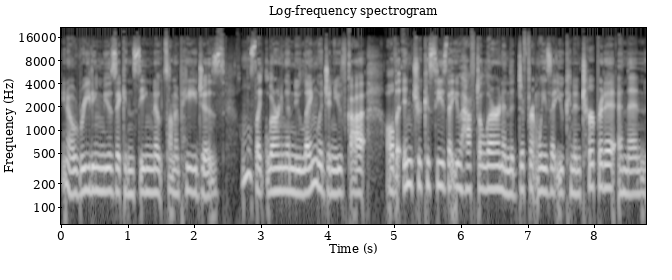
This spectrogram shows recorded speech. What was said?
you know, reading music and seeing notes on a page is almost like learning a new language and you've got all the intricacies that you have to learn and the different ways that you can interpret it and then,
